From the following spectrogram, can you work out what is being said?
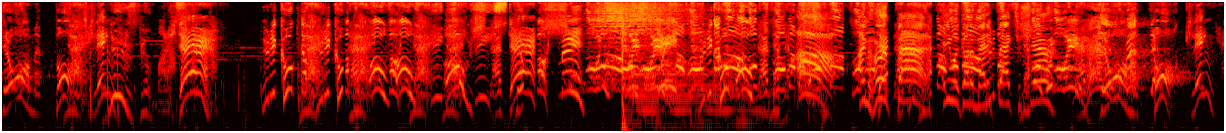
dra med baklänges. Nu blommar Damn! Nu är det kokt upp, nu är det kokt upp. Oh, oh, oh, damn! Fuck me! Oj, oj, nu är det kokt upp. Ah, I'm hurt bad. Anyone got a medic bag to share? Oj, dra med baklänges.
